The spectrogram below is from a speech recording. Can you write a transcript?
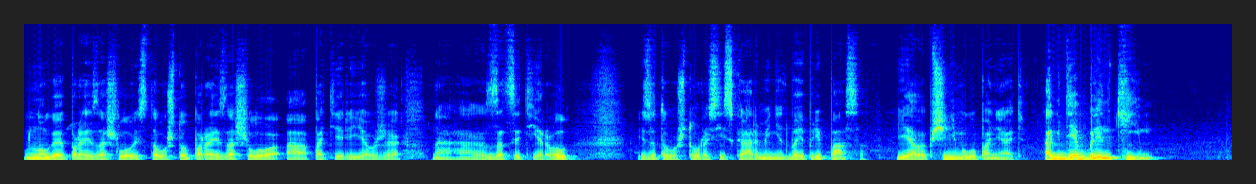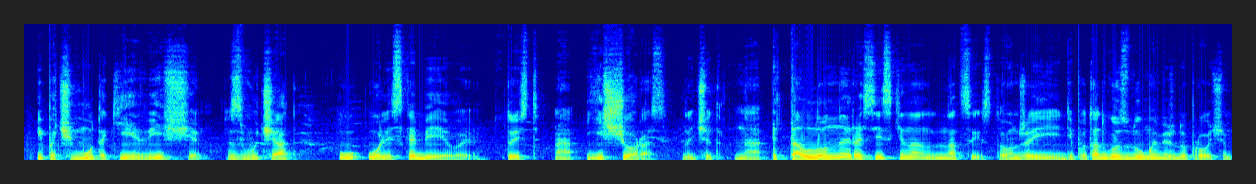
многое произошло из того, что произошло, а потери я уже ага, зацитировал, из-за того, что у российской армии нет боеприпасов. Я вообще не могу понять. А где Блинкин? И почему такие вещи звучат у Оли Скобеевой? То есть, а, еще раз, значит, на эталонный российский на, нацист, он же и депутат Госдумы, между прочим,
